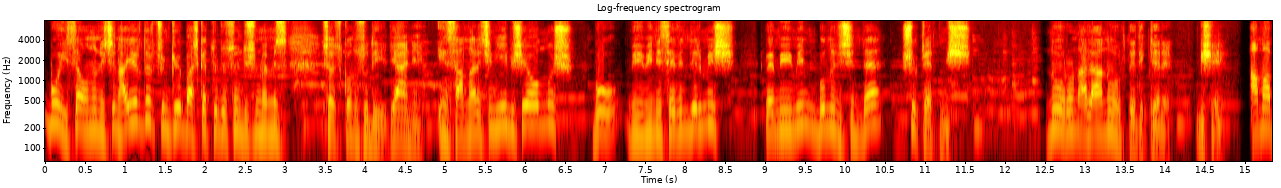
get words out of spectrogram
Bu ise onun için hayırdır çünkü başka türlüsünü düşünmemiz söz konusu değil. Yani insanlar için iyi bir şey olmuş. Bu mümini sevindirmiş ve mümin bunun için de şükretmiş. Nurun ala nur dedikleri bir şey. Ama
